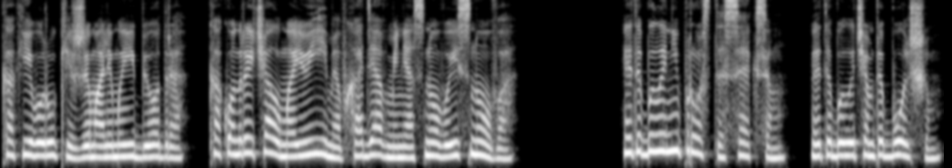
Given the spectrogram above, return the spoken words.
как его руки сжимали мои бедра, как он рычал мое имя, входя в меня снова и снова. Это было не просто сексом, это было чем-то большим,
